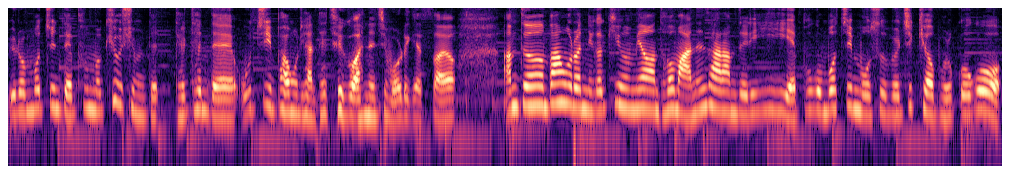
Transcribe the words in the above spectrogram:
이런 멋진 대품을 키우시면 되- 될 텐데 어찌 방울이한테 들고 왔는지 모르겠어요. 아무튼 방울 언니가 키우면 더 많은 사람들이 이 예쁘고 멋진 모습을 지켜볼 거고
